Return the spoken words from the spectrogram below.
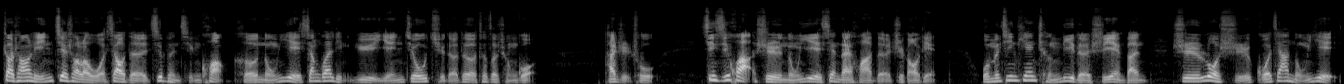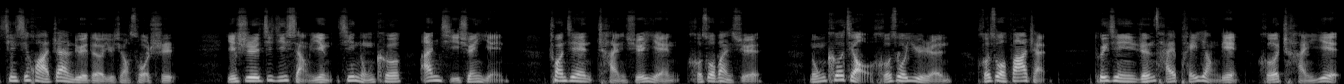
赵长林介绍了我校的基本情况和农业相关领域研究取得的特色成果。他指出，信息化是农业现代化的制高点。我们今天成立的实验班是落实国家农业信息化战略的有效措施，也是积极响应新农科安吉宣言，创建产学研合作办学。农科教合作育人、合作发展，推进人才培养链和产业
